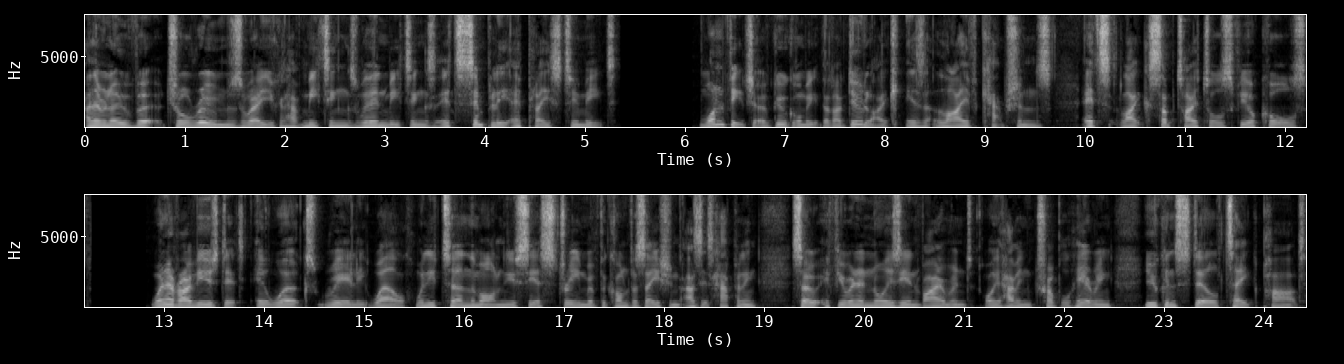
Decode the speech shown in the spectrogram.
and there are no virtual rooms where you can have meetings within meetings. It's simply a place to meet. One feature of Google Meet that I do like is live captions. It's like subtitles for your calls. Whenever I've used it, it works really well. When you turn them on, you see a stream of the conversation as it's happening. So if you're in a noisy environment or you're having trouble hearing, you can still take part.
